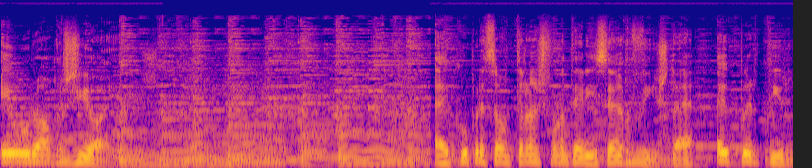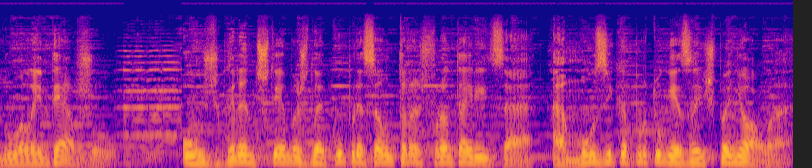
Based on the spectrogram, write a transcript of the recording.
Euroregiões a cooperação transfronteiriça em revista a partir do Alentejo. Os grandes temas da cooperação transfronteiriça, a música portuguesa e espanhola,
